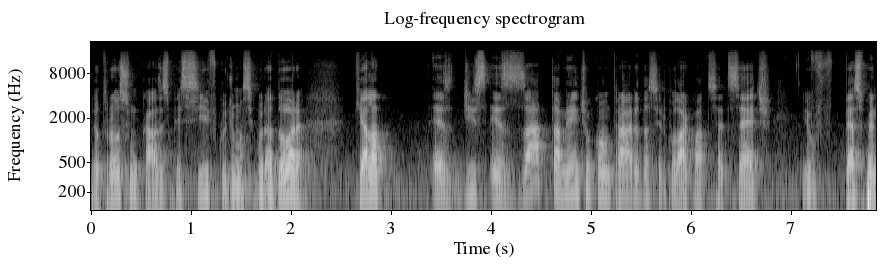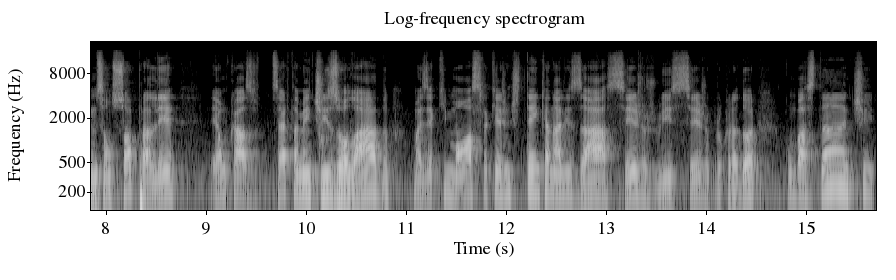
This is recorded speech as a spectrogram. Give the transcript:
Eu trouxe um caso específico de uma seguradora que ela diz exatamente o contrário da circular 477. Eu peço permissão só para ler. É um caso certamente isolado, mas é que mostra que a gente tem que analisar, seja o juiz, seja o procurador, com bastante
